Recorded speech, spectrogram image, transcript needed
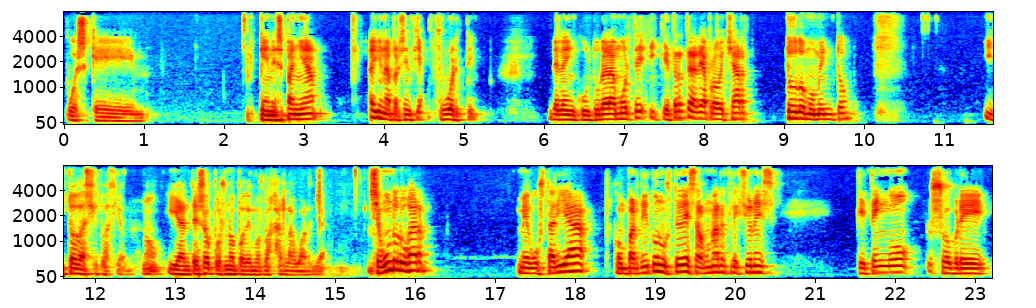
pues que, que en España hay una presencia fuerte de la incultura de la muerte y que trata de aprovechar todo momento y toda situación, ¿no? Y ante eso, pues no podemos bajar la guardia. En segundo lugar, me gustaría compartir con ustedes algunas reflexiones que tengo sobre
